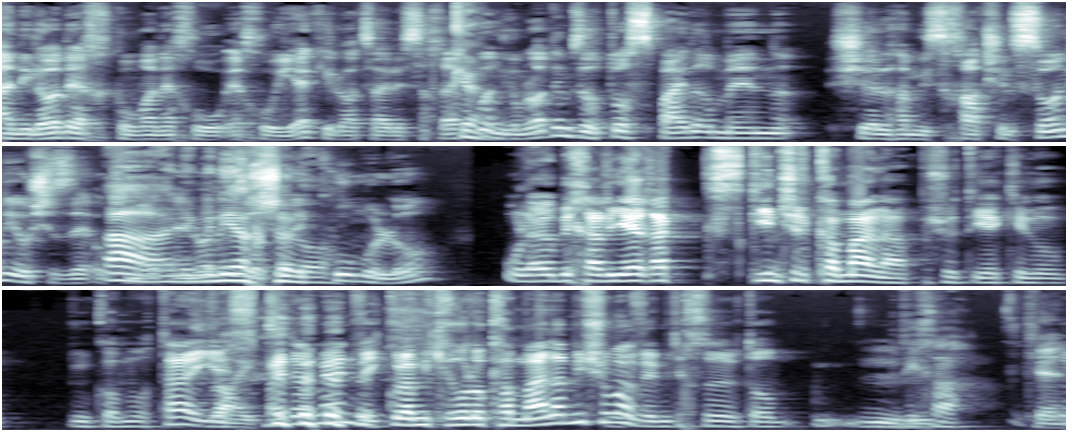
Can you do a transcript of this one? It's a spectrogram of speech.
אני לא יודע איך כמובן איך הוא איך הוא יהיה כי לא יצא לי לשחק כן. בו אני גם לא יודע אם זה אותו ספיידרמן של המשחק של סוני או שזה או אה, כמו- אני לא יודע אם מניח זה אותו שלא. יקום או לא. אולי הוא בכלל יהיה רק skin של קמאלה פשוט יהיה כאילו במקום אותה יהיה Right. ספיידרמן וכולם יקראו לו קמאלה משום מה והם יתייחסו לזה בתור בדיחה. כן.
